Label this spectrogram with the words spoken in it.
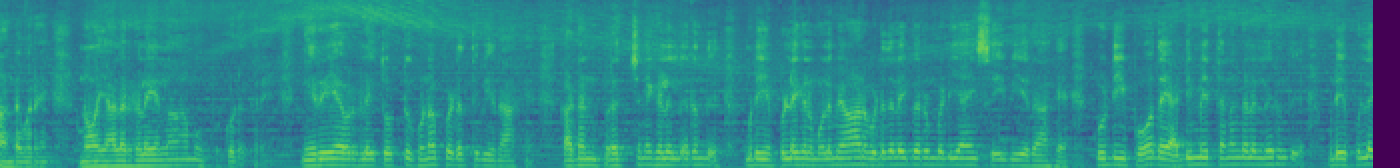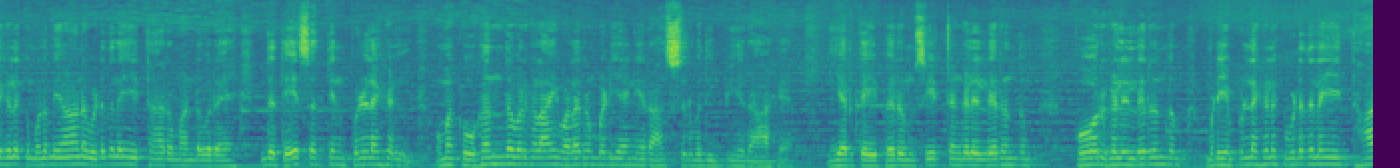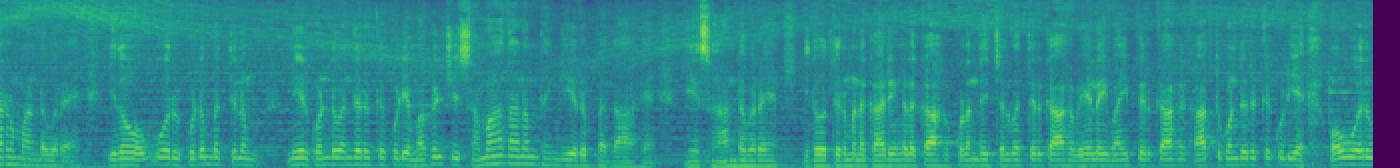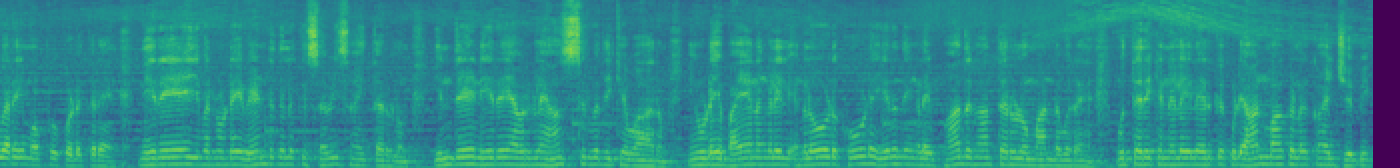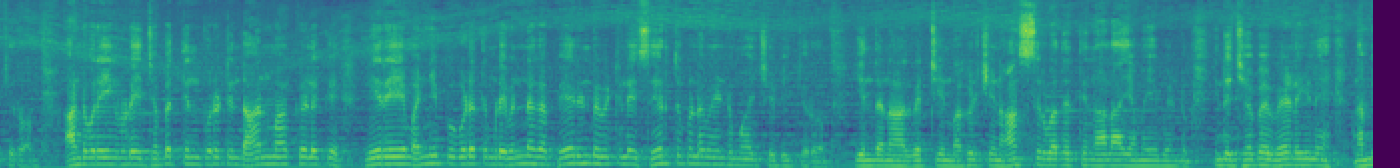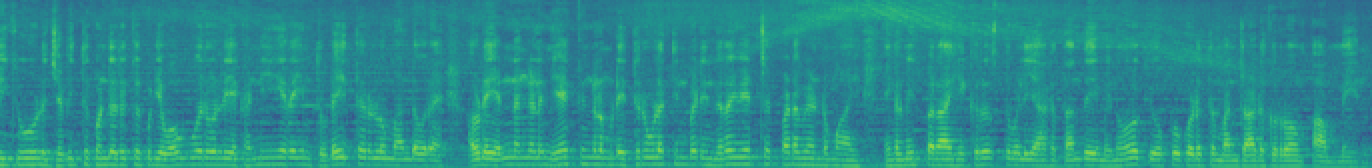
ஆண்டவரே நோயாளர்களை எல்லாம் ஒப்பு கொடுக்கிறேன் நிறைய அவர்களை தொட்டு குணப்படுத்துவீராக. கடன் பிரச்சனைகளிலிருந்து உடைய பிள்ளைகள் முழுமையான விடுதலை பெறும்படியாய் செய்வீராக. குடி போதை அடிமைத்தனங்களிலிருந்து உடைய பிள்ளைகளுக்கு முழுமையான விடுதலையை தாரும் ஆண்டவரே. இந்த தேசத்தின் பிள்ளைகள் உமக்கு உகந்தவர்களாய் வளரும்படியாய் நீர் ஆசிர்வதிப்பீராக. இயற்கை பெரும் சீற்றங்களிலிருந்தும் போர்களிலிருந்தும் உடைய பிள்ளைகளுக்கு விடுதலையை தாரும் ஆண்டவரே. இதோ ஒவ்வொரு குடும்பத்திலும் நீர் கொண்டு வந்திருக்கக்கூடிய மகிழ்ச்சி சமாதானம் தங்கியிருப்பதாக இயேசு ஆண்டவரே. இதோ திருமண காரியங்களுக்காக குழந்தை செல்வத்திற்காக வேலை வாய்ப்பிற்காக காத்து கொண்டிருக்கக்கூடிய ஒவ்வொருவரையும் ஒப்பு கொடுக்கிறேன் நீரே இவர்களுடைய வேண்டுதலுக்கு செவி சாய்த்தருளும் இன்றே நீரே அவர்களை ஆசிர்வதிக்க வாரும். எங்களுடைய பயணங்களில் எங்களோடு கூட இருந்து எங்களை பாதுகாத்தருளும் ஆண்டவரே. உத்தரிக்க நிலையில் இருக்கக்கூடிய ஆன்மாக்களுக்காய் ஜெபிக்கிறோம். ஆண்டவரே எங்களுடைய ஜெபத்தின் பொருட்டு இந்த ஆன்மாக்களுக்கு நிறைய மன்னிப்பு கொடுத்து உடைய விண்ணக பேரின்ப வீட்டிலே சேர்த்து கொள்ள வேண்டுமாய் ஜெபிக்கிறோம். இந்த நாள் வெற்றியின் மகிழ்ச்சியின் ஆசிர்வாதத்தின் நாளாய் அமைய வேண்டும். இந்த ஜெப வேளையிலே நம்பிக்கையோடு ஜெபித்து கொண்டிருக்கக்கூடிய ஒவ்வொருவருடைய கண்ணீரையும் துடைத்தருளும் ஆண்டவரே. அவருடைய எண்ணங்களும் ஏக்கங்களும் உடைய திருவுளத்தின்படி நிறைவேற்றப்பட வேண்டுமாய். எங்கள் மீட்பராகிய கிறிஸ்து வழியாக தந்தையை நோக்கி ஒப்பு கொடுத்து மன்றாடுகிறோம். ஆமேன்.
